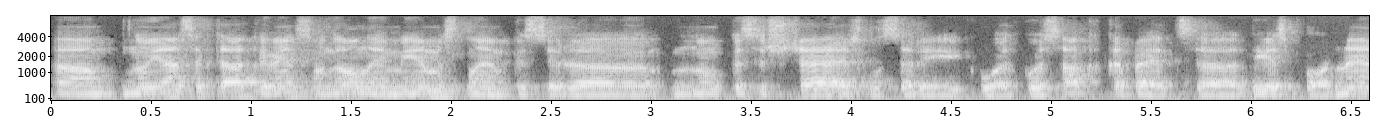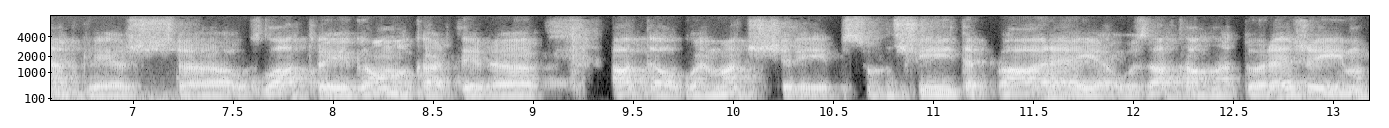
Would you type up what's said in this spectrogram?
Uh, nu, jāsaka, tā, ka viens no galvenajiem iemesliem, kas ir, uh, nu, kas ir šķērslis, arī, ko, ko saka, kāpēc uh, diaspora neatgriežas uh, uz Latviju, galvenokārt ir atalgojuma atšķirības. Un šī pārēja uz attālināto režīmu,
